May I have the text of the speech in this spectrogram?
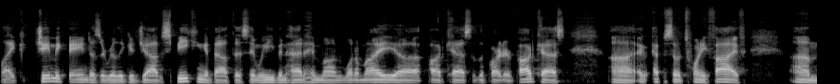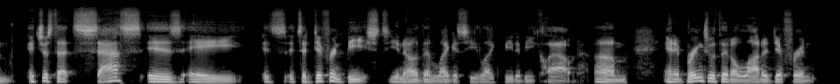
like Jay McBain does a really good job speaking about this. And we even had him on one of my uh, podcasts of the partner podcast, uh, episode 25. Um, it's just that SaaS is a it's it's a different beast, you know, than legacy like B2B cloud. Um, and it brings with it a lot of different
